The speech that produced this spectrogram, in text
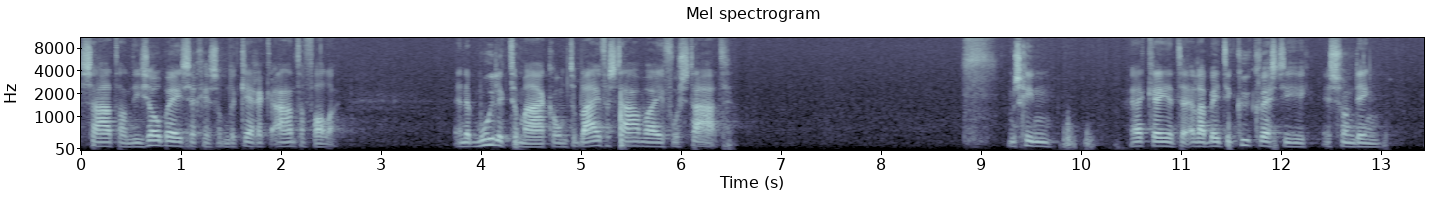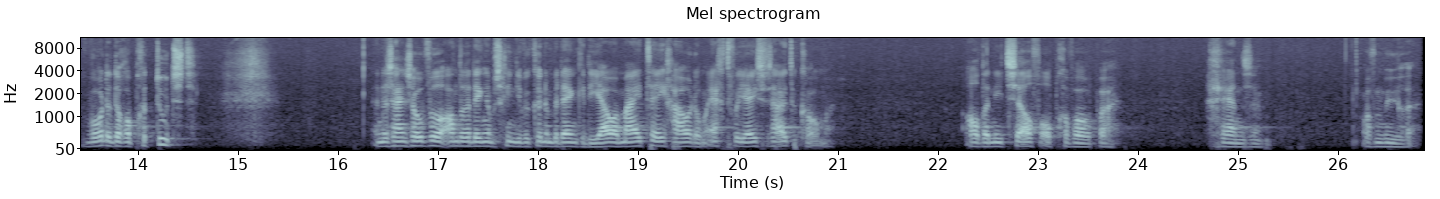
Satan, die zo bezig is om de kerk aan te vallen. En het moeilijk te maken om te blijven staan waar je voor staat. Misschien ken je het, de LHBTQ-kwestie is zo'n ding. Worden erop getoetst. En er zijn zoveel andere dingen misschien die we kunnen bedenken die jou en mij tegenhouden om echt voor Jezus uit te komen. Al dan niet zelf opgeworpen grenzen of muren.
